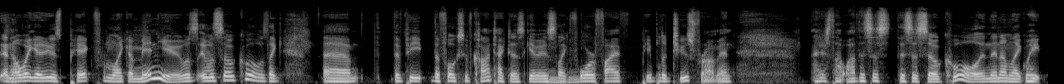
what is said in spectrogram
And all we gotta do is pick from like a menu. It was, it was so cool. It was like, um, the, pe- the folks who've contacted us give us mm-hmm. like four or five people to choose from. And I just thought, wow, this is, this is so cool. And then I'm like, wait,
